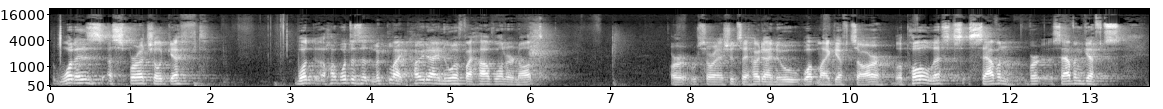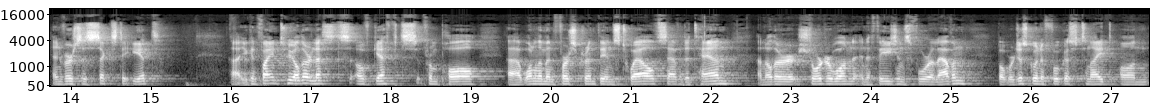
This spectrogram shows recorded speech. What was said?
What is a spiritual gift? What, what does it look like? How do I know if I have one or not? Or, sorry, I should say, how do I know what my gifts are? Well, Paul lists seven, seven gifts in verses 6 to 8. Uh, you can find two other lists of gifts from Paul, uh, one of them in 1 Corinthians 12, 7 to 10, another shorter one in Ephesians 4, 11. But we're just going to focus tonight on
